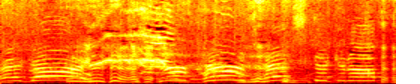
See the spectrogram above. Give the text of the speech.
Hey guys, your parents' head sticking up. no!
